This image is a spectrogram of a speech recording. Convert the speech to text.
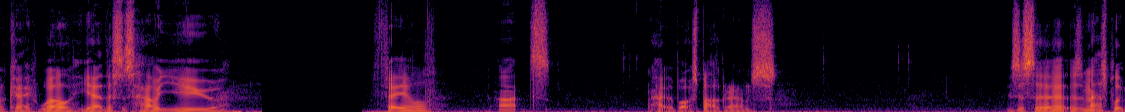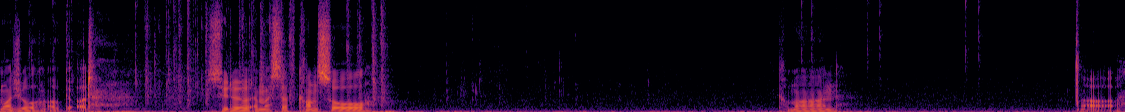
okay, well, yeah, this is how you fail at Hack the Box Battlegrounds. Is this a, there's a Metasploit module? Oh god sudo msf console. Come on. Ah.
